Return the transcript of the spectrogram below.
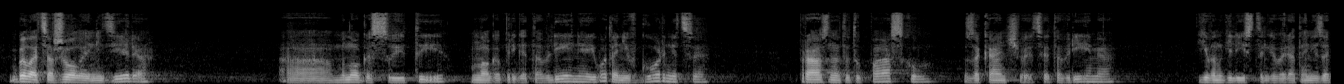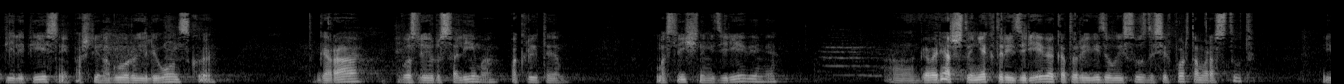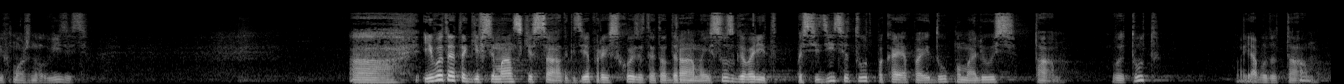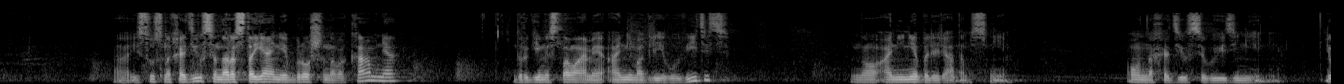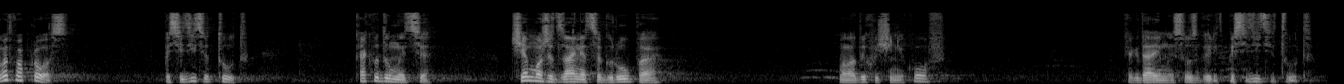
была тяжелая неделя, а, много суеты, много приготовления, и вот они в горнице – празднуют эту Пасху, заканчивается это время. Евангелисты говорят, они запили песни пошли на гору Елеонскую. Гора возле Иерусалима, покрытая масличными деревьями. А, говорят, что некоторые деревья, которые видел Иисус, до сих пор там растут. Их можно увидеть. А, и вот это Гефсиманский сад, где происходит эта драма. Иисус говорит, посидите тут, пока я пойду помолюсь там – вы тут, я буду там. А, Иисус находился на расстоянии брошенного камня. Другими словами, они могли его видеть, но они не были рядом с ним. Он находился в уединении. И вот вопрос. Посидите тут. Как вы думаете, чем может заняться группа молодых учеников, когда им Иисус говорит, посидите тут –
